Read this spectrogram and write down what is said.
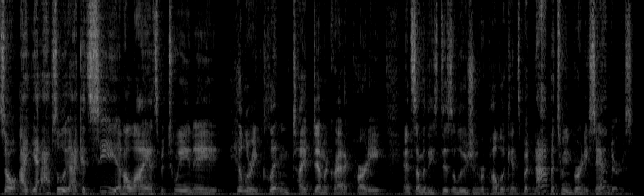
So I yeah, absolutely. I could see an alliance between a Hillary Clinton type Democratic Party and some of these disillusioned Republicans, but not between Bernie Sanders.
